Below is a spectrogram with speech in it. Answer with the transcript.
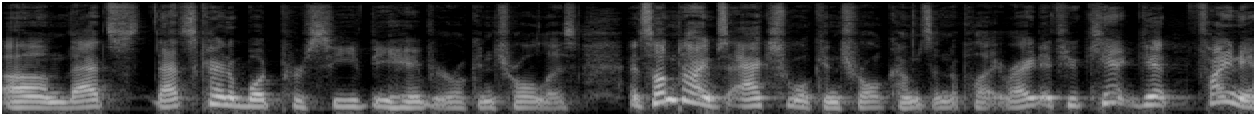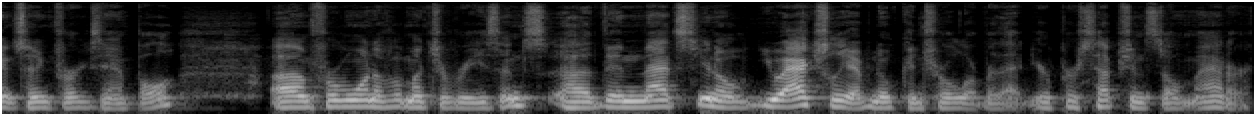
Um, that's that's kind of what perceived behavioral control is. And sometimes actual control comes into play, right? If you can't get financing, for example, um, for one of a bunch of reasons, uh, then that's, you know, you actually have no control over that. Your perceptions don't matter.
